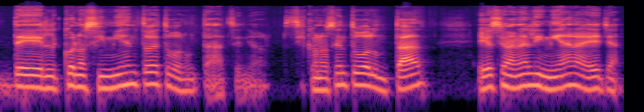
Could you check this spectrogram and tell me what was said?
del conocimiento de tu voluntad, Señor. Si conocen tu voluntad, ellos se van a alinear a ella.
